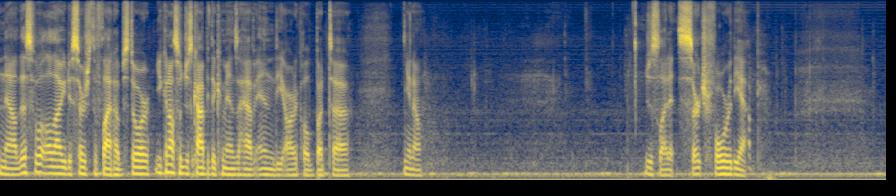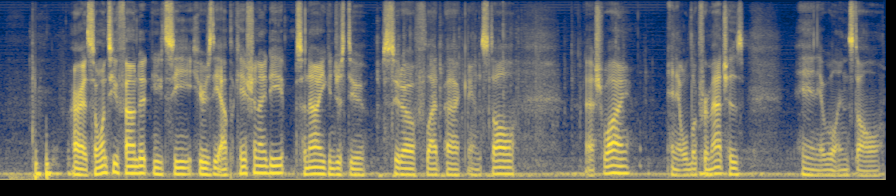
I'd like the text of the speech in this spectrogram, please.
Now this will allow you to search the FlatHub store. You can also just copy the commands I have in the article, but uh, you know, just let it search for the app. All right, so once you've found it, you see here's the application ID. So now you can just do sudo flatpak install dash y, and it will look for matches, and it will install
